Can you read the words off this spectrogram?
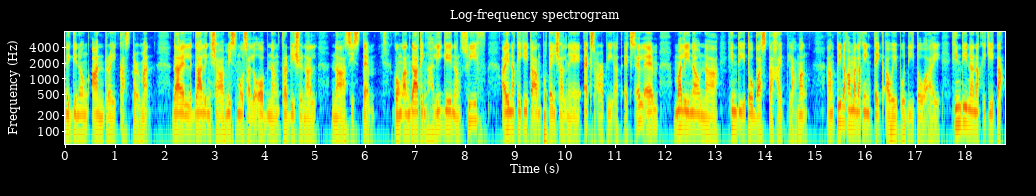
ni Ginong Andre Casterman dahil galing siya mismo sa loob ng traditional na system. Kung ang dating haligi ng SWIFT ay nakikita ang potensyal ni XRP at XLM, malinaw na hindi ito basta hype lamang. Ang pinakamalaking takeaway po dito ay hindi na nakikita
